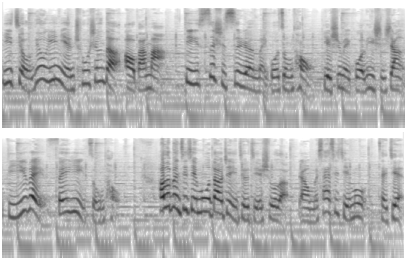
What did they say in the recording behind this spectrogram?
一九六一年出生的奥巴马，第四十四任美国总统，也是美国历史上第一位非裔总统。好了，本期节目到这里就结束了，让我们下期节目再见。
